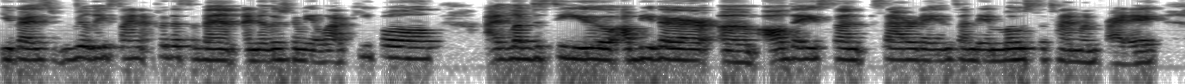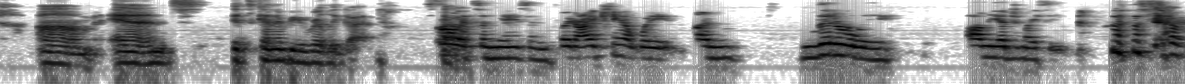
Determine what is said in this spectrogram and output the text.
you guys really sign up for this event. I know there's going to be a lot of people. I'd love to see you. I'll be there um, all day sun- Saturday and Sunday, most of the time on Friday. Um, and it's going to be really good. So, Oh, it's amazing! Like I can't wait. I'm literally on the edge of my seat. so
